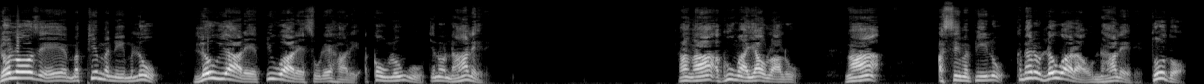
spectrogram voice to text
လောလောဆယ်မဖြစ်မနေမလို့လှုပ်ရတယ်ပြုတ်ရတယ်ဆိုတဲ့ဟာတွေအကုန်လုံးကိုကျွန်တော်နားလဲတယ်ဟာငါအခုမှရောက်လာလို့ငါအစင်မပြေလို့ခင်ဗျားတို့လှုပ်ရတာကိုနားလဲတယ်သို့တော့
